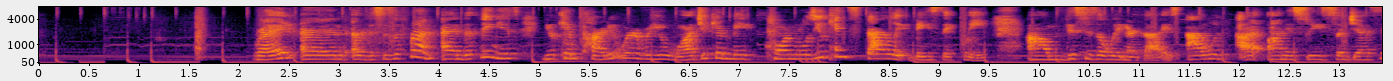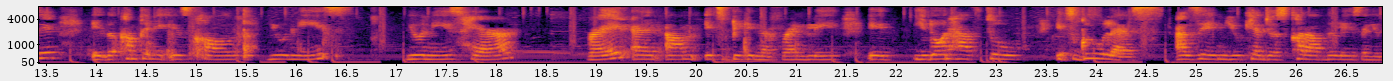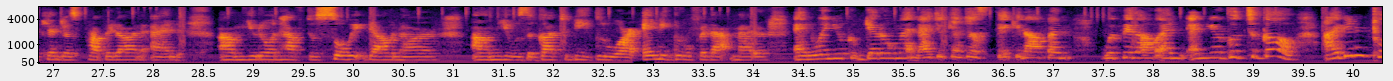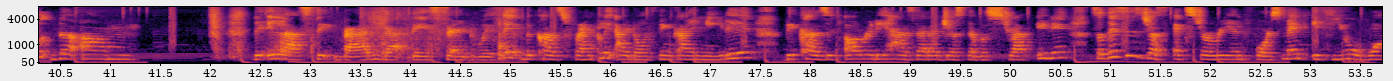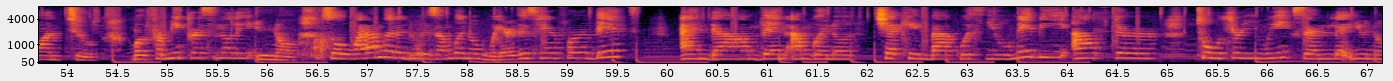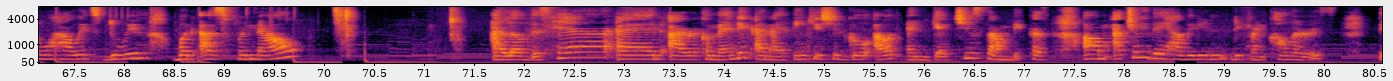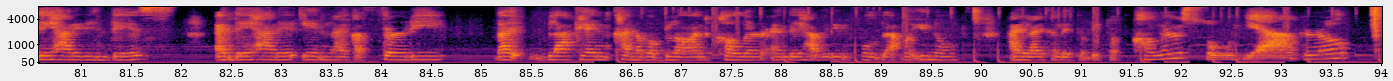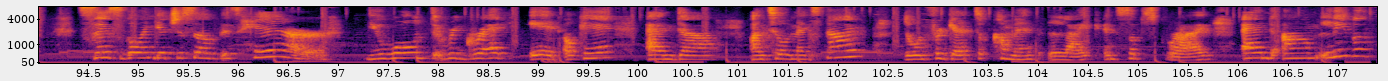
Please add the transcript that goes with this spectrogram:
right? And uh, this is the front. And the thing is you can part it wherever you want. You can make cornrows you can style it basically. Um, this is a winner guys. I would i honestly suggest it, the company is called eunice eunice hair right? And um, it's beginner friendly. It you don't have to it's glueless. As in you can just cut off the lace and you can just prop it on and um, you don't have to sew it down or um, use a Got2b glue or any glue for that matter. And when you get home at night you can just take it off and whip it out and, and you're good to go. I didn't put the um the elastic band that they sent with it because frankly I don't think I need it because it already has that adjustable strap in it. So this is just extra reinforcement if you want to. But for me personally no. So what I'm gonna do is I'm gonna wear this hair for a bit and um, then I'm going to check in back with you maybe after two three weeks and let you know how it's doing. But as for now I love this hair and I recommend it and I think you should go out and get you some because um, actually they have it in different colors. They had it in this and they had it in like a 30 like black and kind of a blonde color and they have it in full black. But you know I like a little bit of color so yeah girl. Sis go and get yourself this hair you won't regret it okay and uh, until next time don't forget to comment like and subscribe and um, leave a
